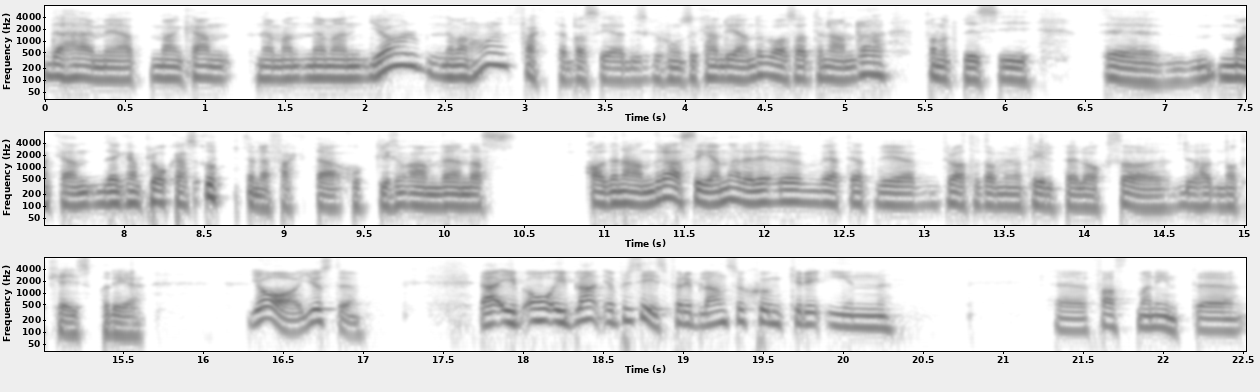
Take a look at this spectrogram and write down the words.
det här med att man kan, när man, när man gör, när man har en faktabaserad diskussion så kan det ju ändå vara så att den andra på något vis i, eh, man kan, den kan plockas upp den där fakta och liksom användas av den andra senare. Det vet jag att vi har pratat om vid något tillfälle också. Du hade något case på det. Ja, just det. Ja, och ibland, ja, precis, för ibland så sjunker det in eh, fast man inte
